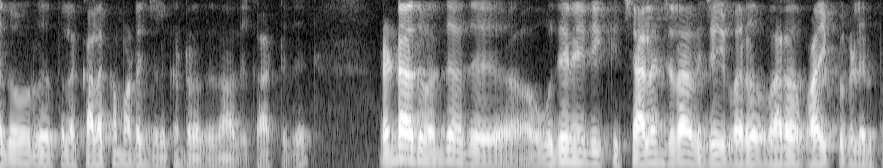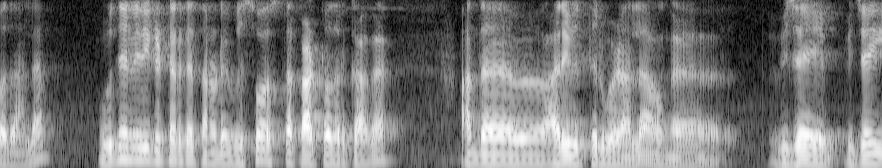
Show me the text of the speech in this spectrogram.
ஏதோ ஒரு விதத்தில் கலக்கம் அடைஞ்சிருக்குன்றது தான் அது காட்டுது. ரெண்டாவது வந்து அது உதயநிதிக்கு சேலஞ்சராக விஜய் வர வர வாய்ப்புகள் இருப்பதால் உதயநிதி கிட்ட இருக்க தன்னுடைய விசுவாசத்தை காட்டுவதற்காக அந்த அறிவு திருவிழாவில் அவங்க விஜய் விஜய்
